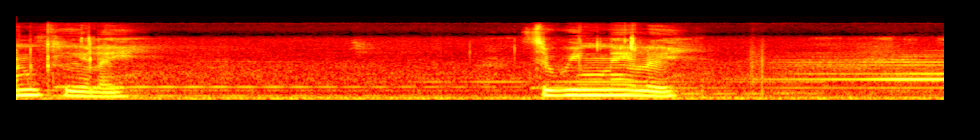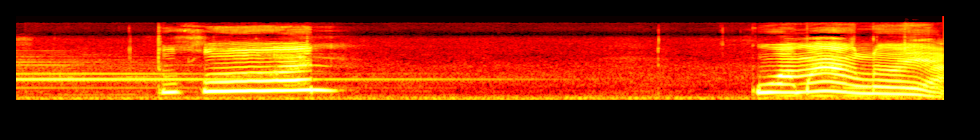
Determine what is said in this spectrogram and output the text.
มันคืออะไร จะวิ่งแน่เลย ทุกคน กลัวมากเลยอะ่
